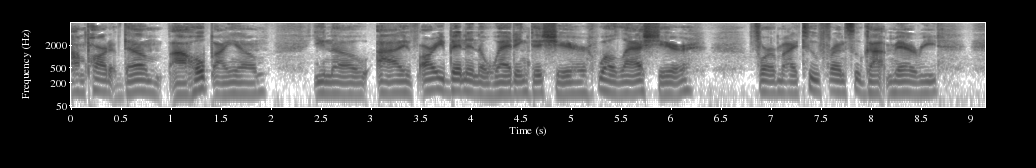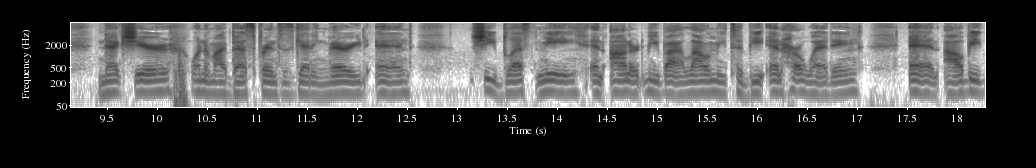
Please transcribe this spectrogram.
I'm part of them. I hope I am. You know, I've already been in a wedding this year, well, last year, for my two friends who got married. Next year, one of my best friends is getting married, and she blessed me and honored me by allowing me to be in her wedding. And i'll be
